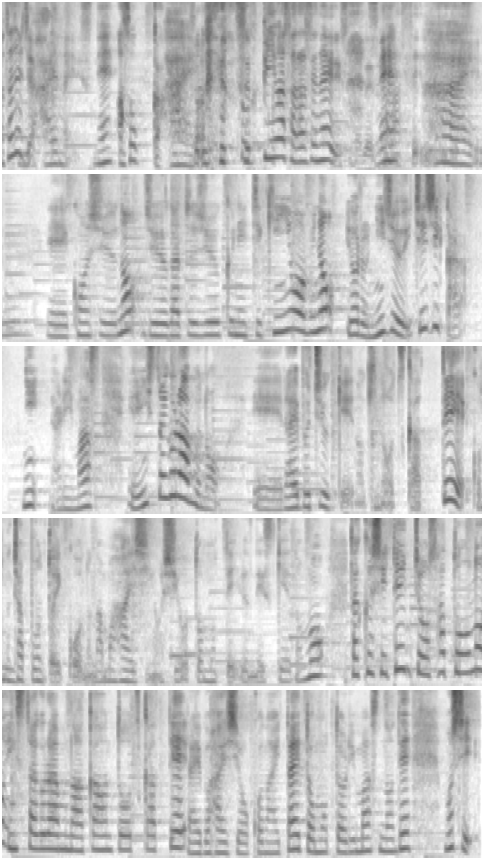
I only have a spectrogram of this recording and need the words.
私たちは入れないですね。あ、そっか。はい。すっぴんはさらせないですのでね。はい。えー、今週の10月19日金曜日の夜21時からになります。えー、インスタグラムのえー、ライブ中継の機能を使ってこの「チャポンと以降」の生配信をしようと思っているんですけれども私店長佐藤のインスタグラムのアカウントを使ってライブ配信を行いたいと思っておりますのでもし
